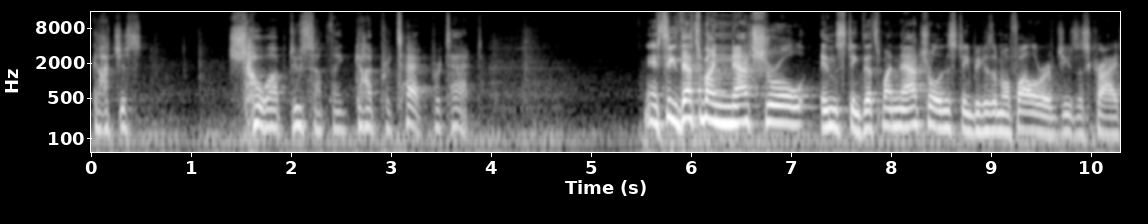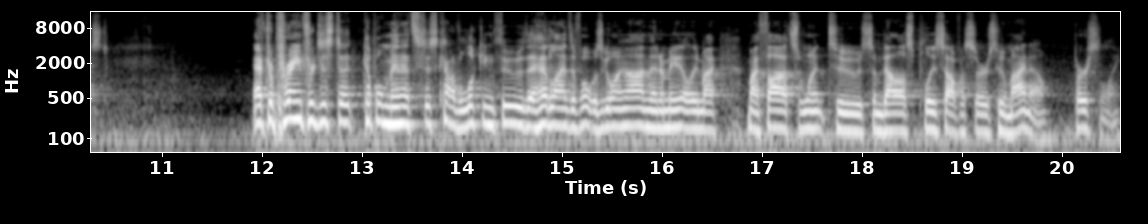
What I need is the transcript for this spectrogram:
God, just show up, do something. God, protect, protect. You see, that's my natural instinct. That's my natural instinct because I'm a follower of Jesus Christ. After praying for just a couple minutes, just kind of looking through the headlines of what was going on, then immediately my, my thoughts went to some Dallas police officers whom I know personally.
